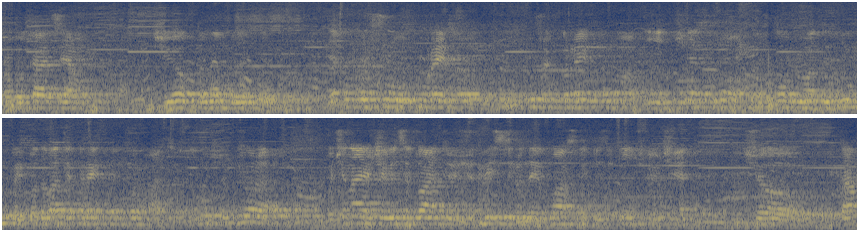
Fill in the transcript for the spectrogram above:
провокаціям чи хто-небудь. Я попрошу пресу дуже коректно і висловлювати думку і подавати коректну інформацію. Тому що вчора, починаючи від ситуації, що 200 людей в масках і закінчуючи, що там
